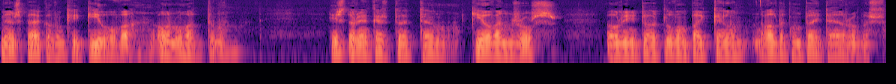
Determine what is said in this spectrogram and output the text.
Myös pääkaupunki Kiova on uhattuna. Historia kertoo, että Kiovan Rus oli tuot luvun paikkeilla valtakunta Itä-Euroopassa.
